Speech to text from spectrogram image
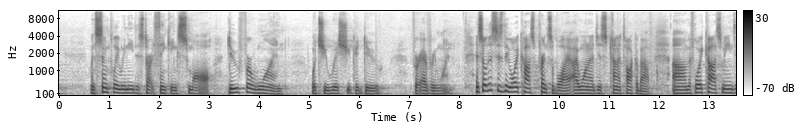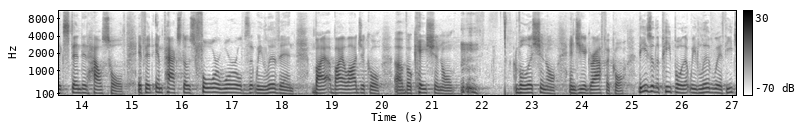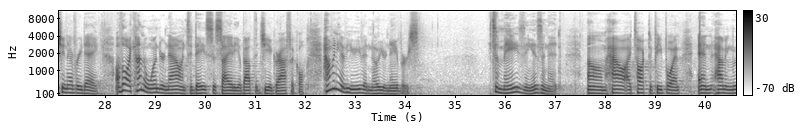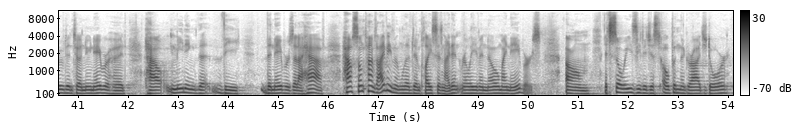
When simply we need to start thinking small. Do for one what you wish you could do for everyone. And so, this is the oikos principle I, I want to just kind of talk about. Um, if oikos means extended household, if it impacts those four worlds that we live in bi- biological, uh, vocational, volitional, and geographical. These are the people that we live with each and every day. Although I kind of wonder now in today's society about the geographical. How many of you even know your neighbors? It's amazing, isn't it? um, how I talk to people and, and having moved into a new neighborhood, how meeting the, the, the neighbors that I have, how sometimes I've even lived in places and I didn't really even know my neighbors. Um, it's so easy to just open the garage door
